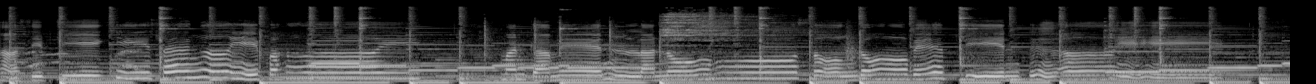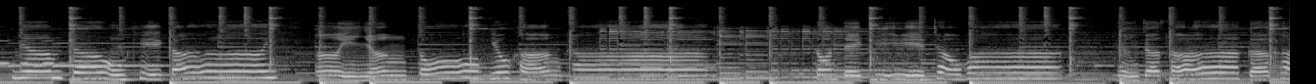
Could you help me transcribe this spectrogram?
ห้าสิบปีขี้แสงเอ้ยไป มันก็แม่นละเน้อสองดอเบ็ดตีนคืออายยามเจ้าขี้กายอายยังตกอยู่ข้างทางตอนแต่ขี้เจ้าว่า ถึงจะสากะใคร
